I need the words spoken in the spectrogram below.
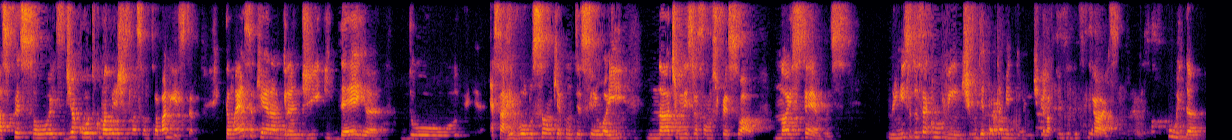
as pessoas de acordo com uma legislação trabalhista. Então essa que era a grande ideia do essa revolução que aconteceu aí na administração de pessoal. Nós temos no início do século XX um departamento de relações industriais que cuida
